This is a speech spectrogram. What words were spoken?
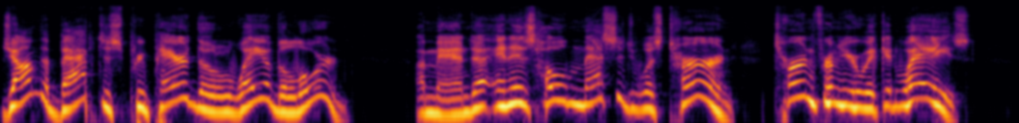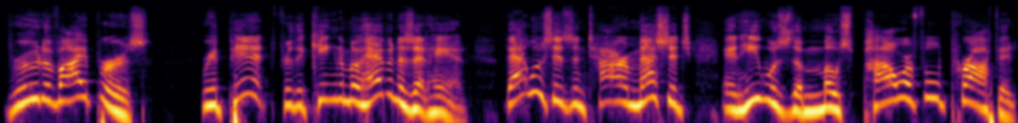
John the Baptist prepared the way of the Lord, Amanda, and his whole message was turn, turn from your wicked ways. Brood of vipers. Repent, for the kingdom of heaven is at hand. That was his entire message, and he was the most powerful prophet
